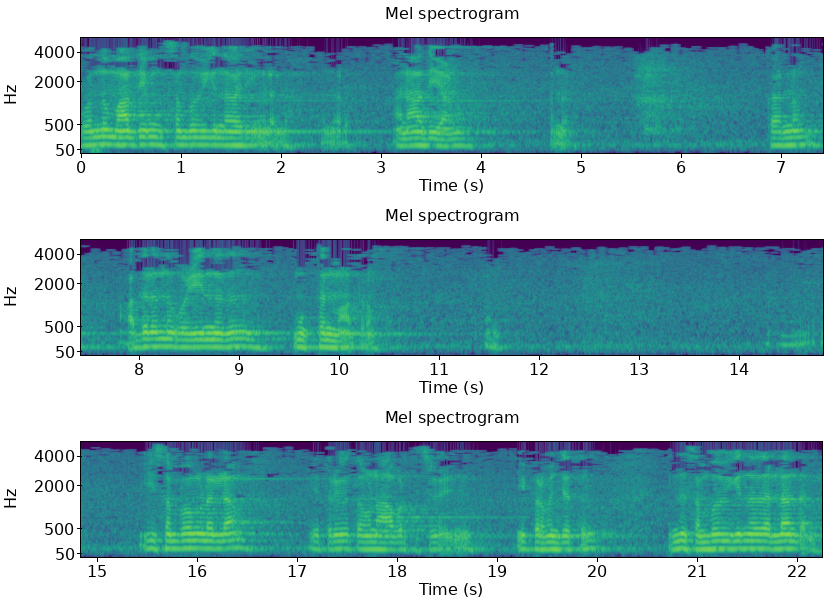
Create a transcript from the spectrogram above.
ഒന്നും ആദ്യം സംഭവിക്കുന്ന കാര്യങ്ങളല്ല എന്നർത്ഥം അനാദിയാണ് കാരണം അതിൽ നിന്ന് കൊഴിയുന്നത് മുക്തൻ മാത്രം. ഈ സംഭവങ്ങളെല്ലാം എത്രയോ തവണ ആവർത്തിച്ചു കഴിഞ്ഞു. ഈ പ്രപഞ്ചത്തിൽ ഇന്ന് സംഭവിക്കുന്നതെല്ലാം തന്നെ.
